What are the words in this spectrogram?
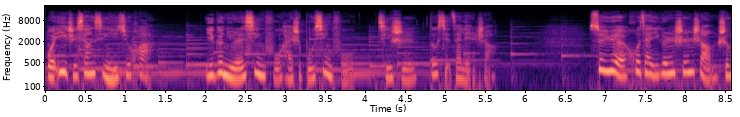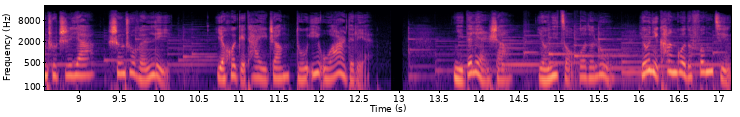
我一直相信一句话：一个女人幸福还是不幸福，其实都写在脸上。岁月会在一个人身上生出枝桠，生出纹理，也会给她一张独一无二的脸。你的脸上有你走过的路，有你看过的风景，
